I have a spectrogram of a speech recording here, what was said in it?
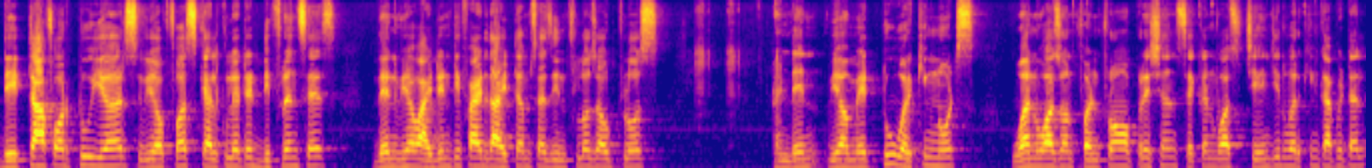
data for 2 years, we have first calculated differences, then we have identified the items as inflows, outflows and then we have made two working notes. One was on fund from operations, second was change in working capital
